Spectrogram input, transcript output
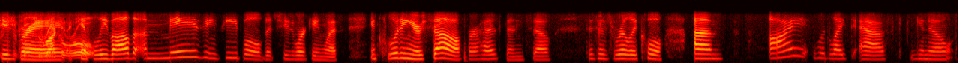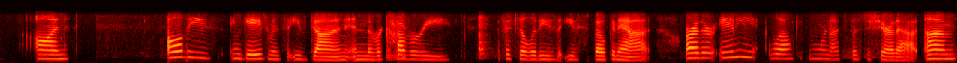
She's Mr. great. I can't believe all the amazing people that she's working with, including yourself, her husband. So this is really cool. Um, I would like to ask, you know, on all these engagements that you've done and the recovery facilities that you've spoken at, are there any well, we're not supposed to share that. Um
